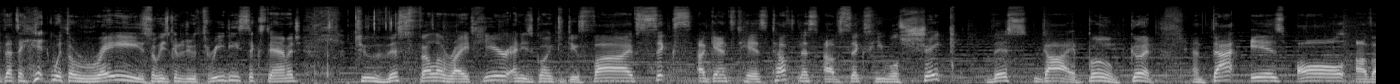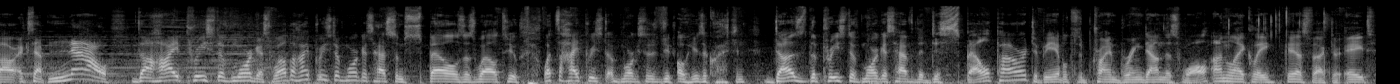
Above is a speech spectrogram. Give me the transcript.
that's a hit with a raise, so he's going to do three d six damage to this fella right here, and he's going to do five, six against his toughness of six. He will shake this guy. Boom, good. And that is all of our, except now the High Priest of Morgus. Well, the High Priest of Morgus has some spells as well too. What's the High Priest of Morgus do? Oh, here's a question. Does the Priest of Morgus have the Dispel power to be able to try and bring down this wall? Unlikely. Chaos Factor, eight.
